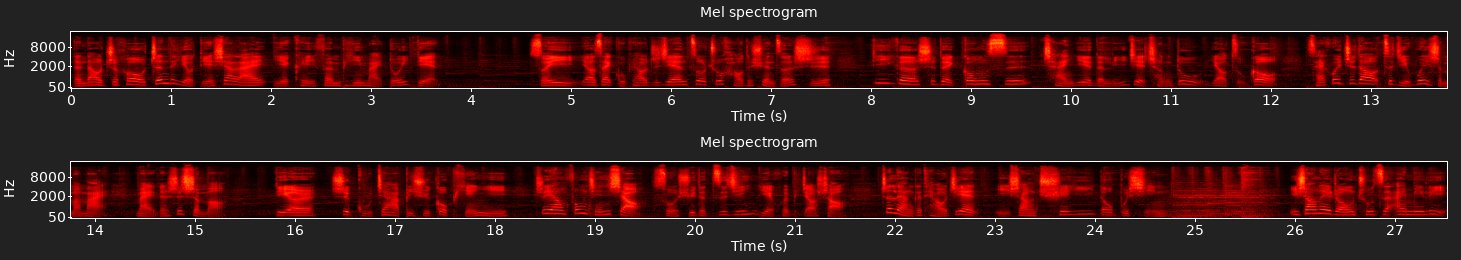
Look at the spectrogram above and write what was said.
等到之后真的有跌下来，也可以分批买多一点。所以要在股票之间做出好的选择时，第一个是对公司产业的理解程度要足够，才会知道自己为什么买，买的是什么。第二是股价必须够便宜，这样风险小，所需的资金也会比较少。这两个条件以上缺一都不行。以上内容出自艾米丽，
